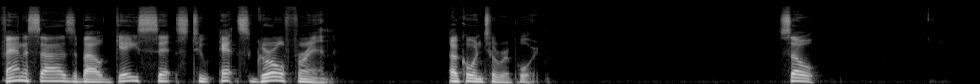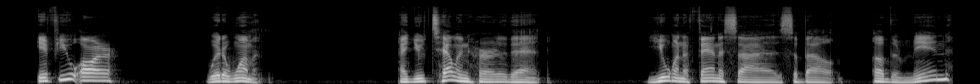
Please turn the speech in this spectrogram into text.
fantasize about gay sex to ex girlfriend, according to a report. So, if you are with a woman and you're telling her that you want to fantasize about other men,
